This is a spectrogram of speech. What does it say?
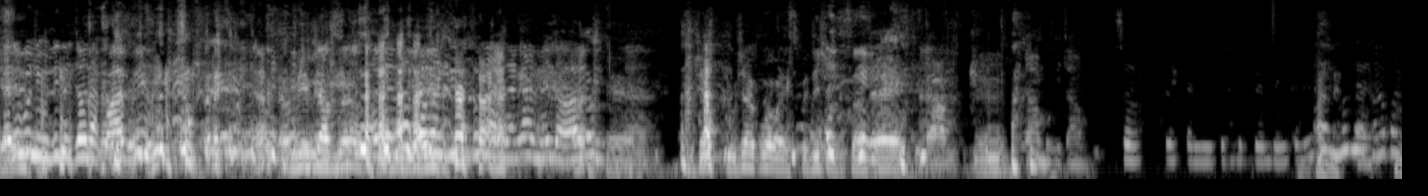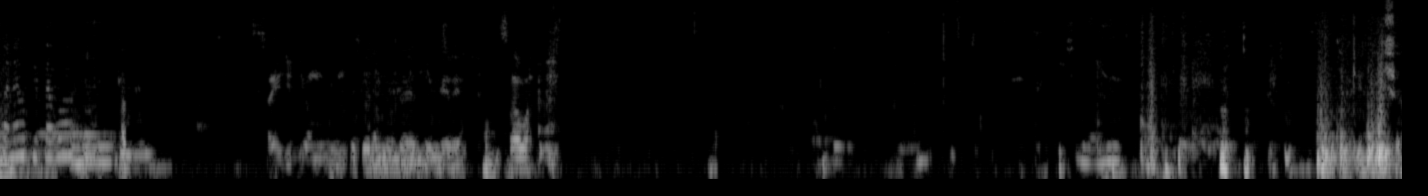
Karibu niulize John ako wapi? Ameenda wapi? Ushakuwa wa expedition sasa. Kitambo, kitambo. So, can be interview.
